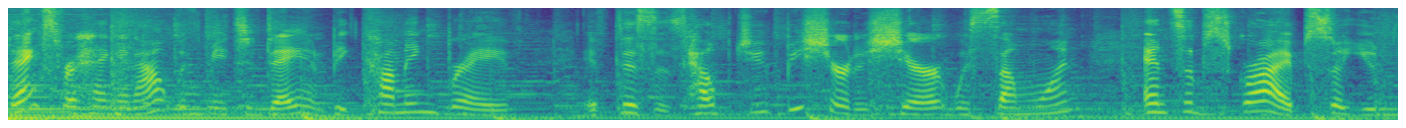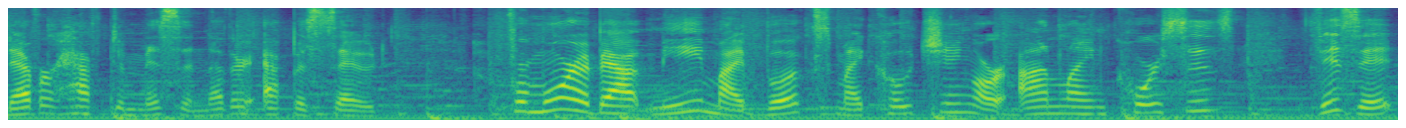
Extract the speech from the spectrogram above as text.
Thanks for hanging out with me today and becoming brave. If this has helped you, be sure to share it with someone and subscribe so you never have to miss another episode. For more about me, my books, my coaching, or online courses, visit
